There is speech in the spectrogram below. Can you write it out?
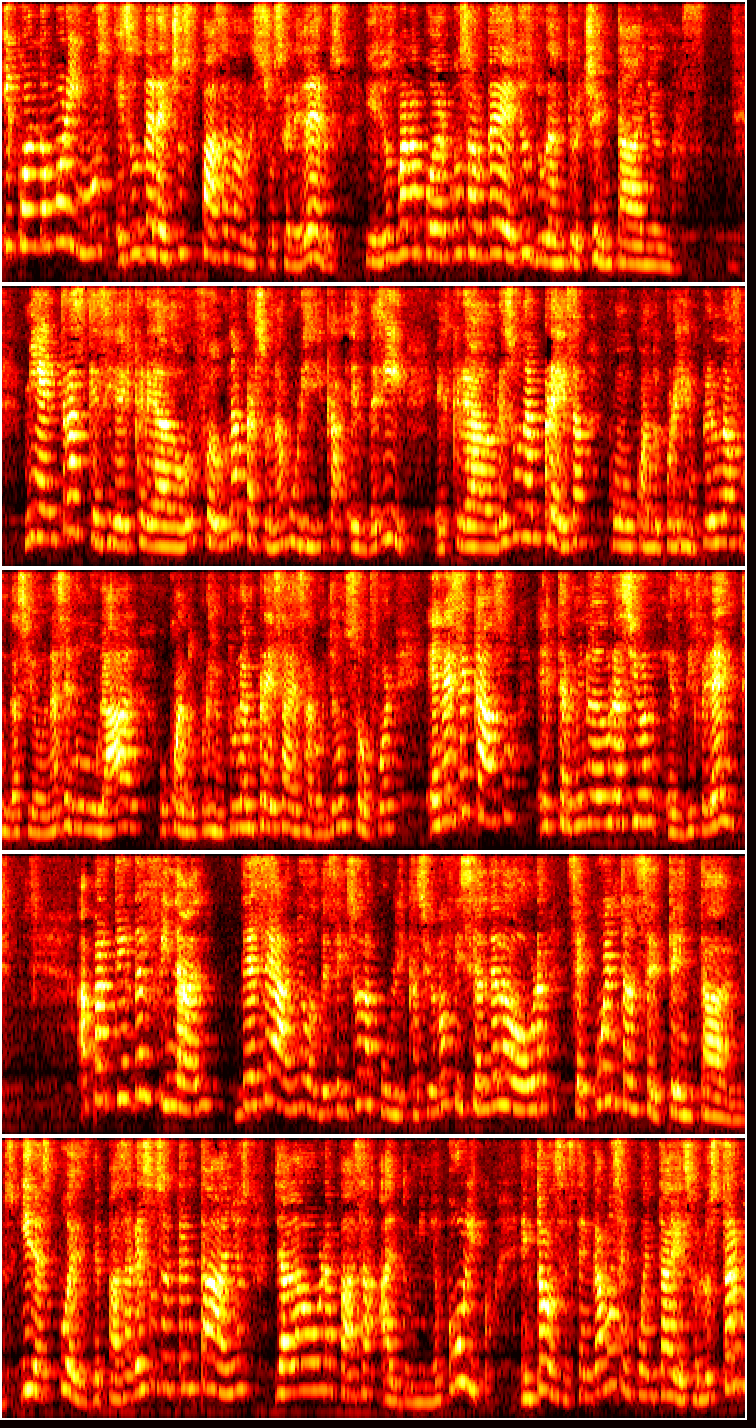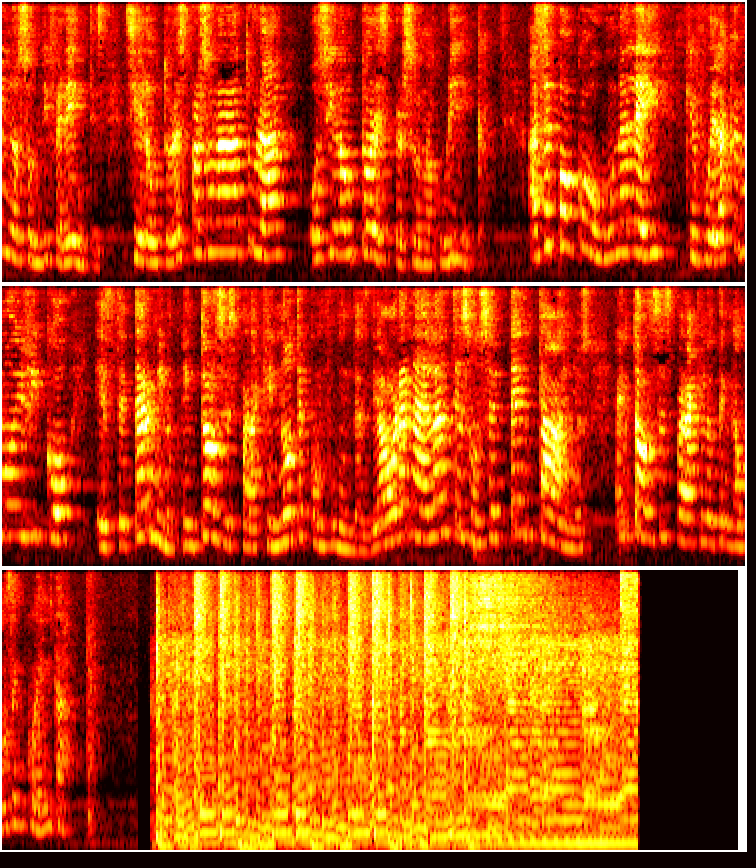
Y cuando morimos, esos derechos pasan a nuestros herederos y ellos van a poder gozar de ellos durante 80 años más. Mientras que si el creador fue una persona jurídica, es decir, el creador es una empresa, como cuando por ejemplo en una fundación hacen un mural o cuando por ejemplo una empresa desarrolla un software, en ese caso el término de duración es diferente. A partir del final de ese año donde se hizo la publicación oficial de la obra, se cuentan 70 años y después de pasar esos 70 años ya la obra pasa al dominio público. Entonces, tengamos en cuenta eso, los términos son diferentes, si el autor es persona natural o si el autor es persona jurídica. Hace poco hubo una ley que fue la que modificó este término. Entonces, para que no te confundas, de ahora en adelante son 70 años. Entonces, para que lo tengamos en cuenta.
